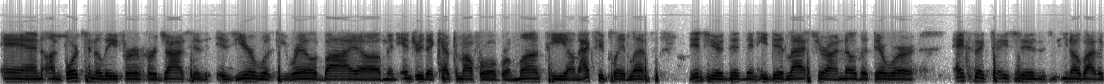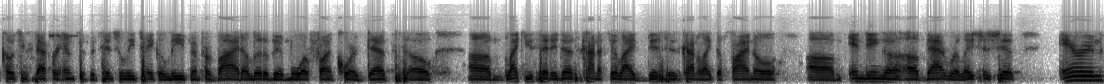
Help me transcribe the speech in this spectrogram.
And unfortunately for, for Josh, his, his year was derailed by um, an injury that kept him out for over a month. He um, actually played less this year than, than he did last year. I know that there were expectations, you know, by the coaching staff for him to potentially take a leap and provide a little bit more front court depth. So, um, like you said, it does kind of feel like this is kind of like the final um, ending of, of that relationship. Ahron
